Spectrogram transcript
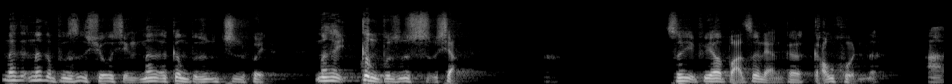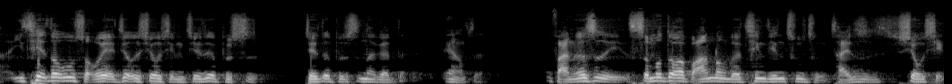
那个那个不是修行，那个更不是智慧，那个更不是实相，所以不要把这两个搞混了啊！一切都无所谓，就是修行，绝对不是，绝对不是那个的样子，反而是什么都要把它弄得清清楚楚才是修行，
